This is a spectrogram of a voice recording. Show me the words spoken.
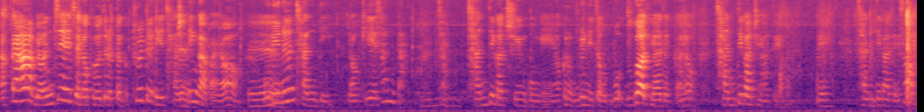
아까 면지에 제가 보여드렸던 그 풀들이 잔디인가 봐요. 네. 우리는 잔디, 여기에 산다. 음. 자, 잔디가 주인공이에요. 그럼 우리는 이제 뭐, 누가 돼야 될까요? 잔디가 돼야 돼요. 네, 잔디가 돼서 자,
